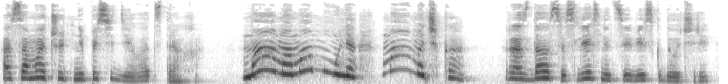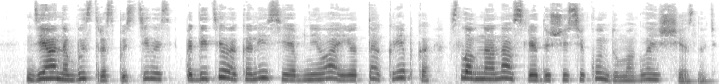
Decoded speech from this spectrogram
а сама чуть не посидела от страха. «Мама, мамуля, мамочка!» — раздался с лестницы визг дочери. Диана быстро спустилась, подлетела к Алисе и обняла ее так крепко, словно она в следующую секунду могла исчезнуть.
